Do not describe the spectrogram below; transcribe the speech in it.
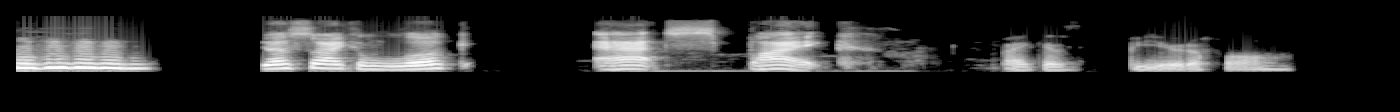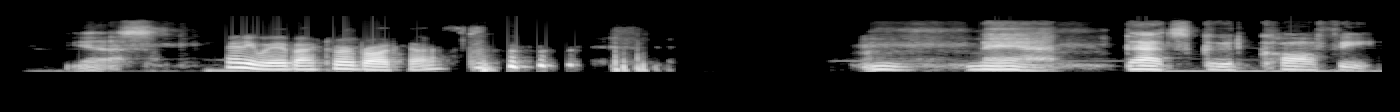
Just so I can look at Spike. Spike is beautiful. Yes. Anyway, back to our broadcast. Mm, man, that's good coffee.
